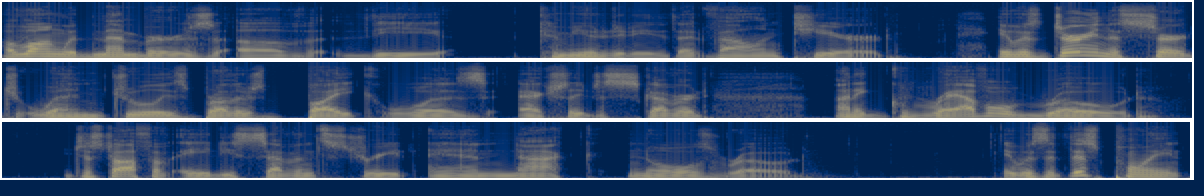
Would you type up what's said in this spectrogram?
along with members of the community that volunteered. It was during the search when Julie's brother's bike was actually discovered on a gravel road just off of 87th Street and Knoch Knolls Road. It was at this point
